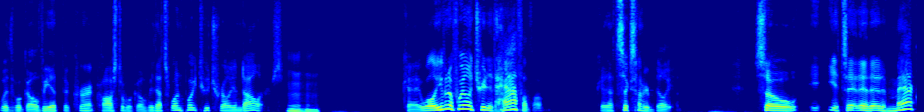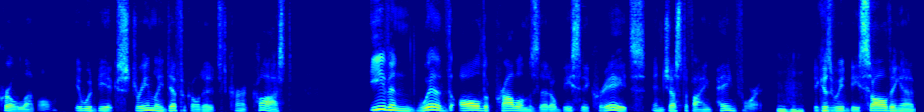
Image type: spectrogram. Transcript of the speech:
with Wegovy at the current cost of Wegovy, that's 1.2 trillion dollars. Mm-hmm. Okay, well, even if we only treated half of them, okay, that's 600 billion. So it's at, at a macro level, it would be extremely difficult at its current cost, even with all the problems that obesity creates in justifying paying for it, mm-hmm. because we'd be solving a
